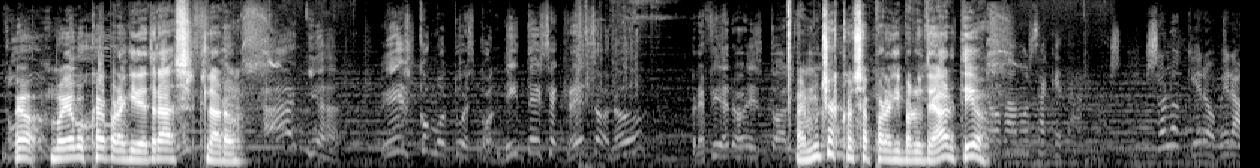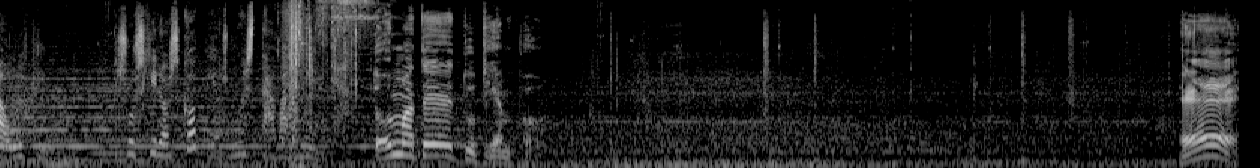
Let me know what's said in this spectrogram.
No, Bueno, voy a buscar por aquí detrás, claro. lasaña. Es como tu escondite secreto, ¿no? Prefiero esto al... Hay muchas cosas por aquí para lootear, tío. No vamos a quedarnos. Solo quiero ver a Último. Sus giroscopios no estaban bien. Tómate tu tiempo. Eh,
